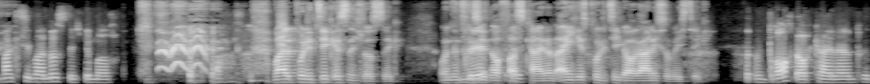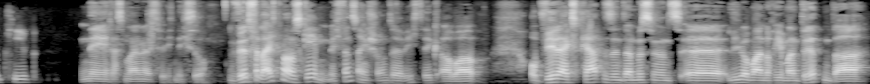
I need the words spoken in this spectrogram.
maximal lustig gemacht. Weil Politik ist nicht lustig. Und interessiert Nee. auch fast keinen. Und eigentlich ist Politik auch gar nicht so wichtig. Und braucht auch keiner im Prinzip. Nee, das meinen wir natürlich nicht so. Wird vielleicht mal was geben. Ich finde es eigentlich schon sehr wichtig. Aber ob wir da Experten sind, dann müssen wir uns äh, lieber mal noch jemand Dritten da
